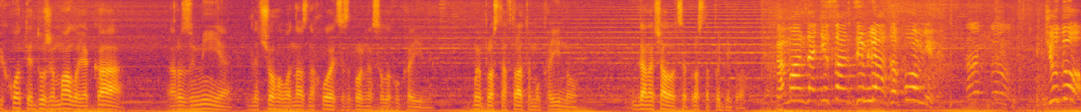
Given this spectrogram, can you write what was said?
Піхоти дуже мало, яка розуміє, для чого вона знаходиться в Збройних силах України. Ми просто втратимо Україну. Для початку це просто по Дніпро. Команда «Десант Земля» запомнили? Чудо!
